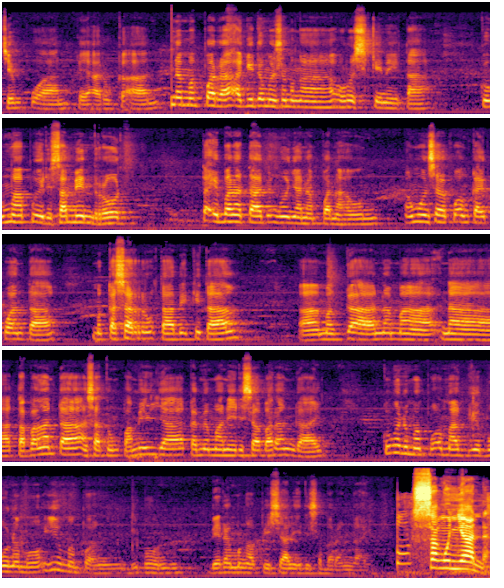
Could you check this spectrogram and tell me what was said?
tiyempuan, kaya arugaan, na magpara, agi naman sa mga uros kinita, kung mapwede, sa main road, ta iba na tabi niya ng panahon. Ang monsa po ang kaipuanta, magkasaro tabi kita, ah, mag ah, na, ma, na tabangan ta ang sa atong pamilya, kami manili sa barangay. Kung ano man po ang magibon mo, iyon man po ang gibon bilang mga opisyal idi sa barangay. Sa ngunyan,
